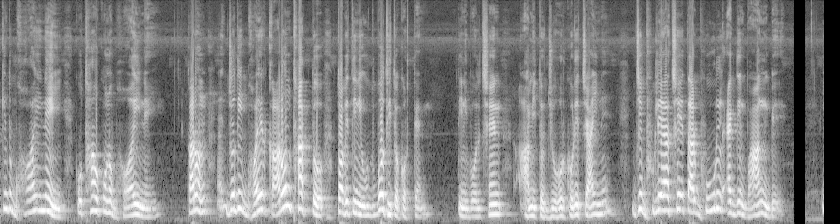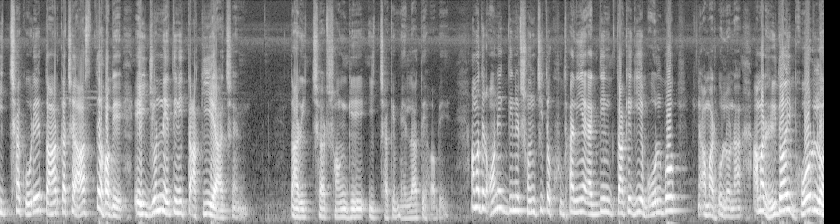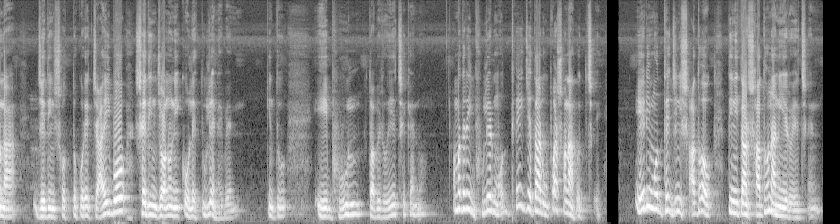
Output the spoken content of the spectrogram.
কিন্তু ভয় নেই, কোথাও কোনো ভয় নেই। কারণ, যদি ভয়ের কারণ থাকতো, তবে তিনি উদ্বোধিত করতেন। তিনি বলছেন, আমি তো জোর করে চাইনে যে ভুলে আছে তার ভুল একদিন ভাঙবে। ইচ্ছা করে তার কাছে আসতে হবে। এই জন্যে তিনি তাকিয়ে আছেন। তার ইচ্ছার সঙ্গে ইচ্ছাকে মেলাতে হবে। আমাদের অনেক দিনের সঞ্চিত ক্ষুধা নিয়ে একদিন তাকে গিয়ে বলব, আমার হলো না, আমার হৃদয় ভরল না। যেদিন সত্য করে চাইব, সেদিন জননী কোলে তুলে নেবেন। কিন্তু এ ভুল তবে রয়েছে কেন? আমাদের এই ভুলের মধ্যেই যে তার উপাসনা হচ্ছে। এরই মধ্যে যিনি সাধক, তিনি তার সাধনা নিয়ে রয়েছেন।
